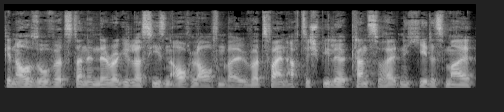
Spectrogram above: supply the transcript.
genau so wird's dann in der Regular Season auch laufen, weil über 82 Spiele kannst du halt nicht jedes Mal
